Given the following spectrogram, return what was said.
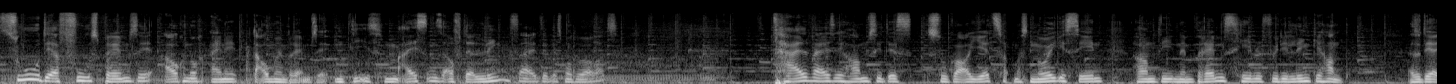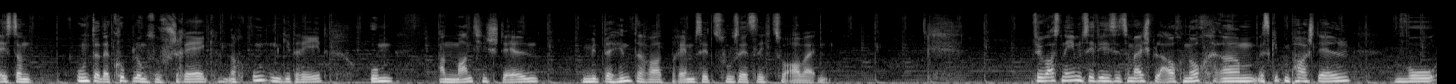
zu der Fußbremse auch noch eine Daumenbremse. Und die ist meistens auf der linken Seite des Motorrads. Teilweise haben sie das sogar jetzt, hat man es neu gesehen, haben die einen Bremshebel für die linke Hand. Also der ist dann unter der Kupplung so schräg nach unten gedreht, um an manchen Stellen mit der Hinterradbremse zusätzlich zu arbeiten. Für was nehmen Sie diese zum Beispiel auch noch? Ähm, es gibt ein paar Stellen, wo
